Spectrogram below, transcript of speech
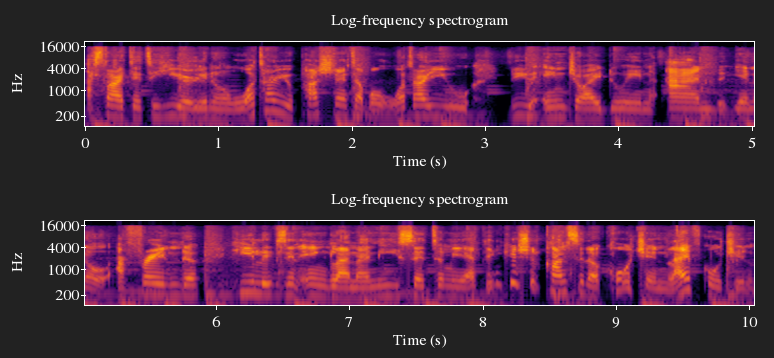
I started to hear, you know, what are you passionate about? What are you do you enjoy doing? And you know, a friend he lives in England and he said to me, I think you should consider coaching, life coaching.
